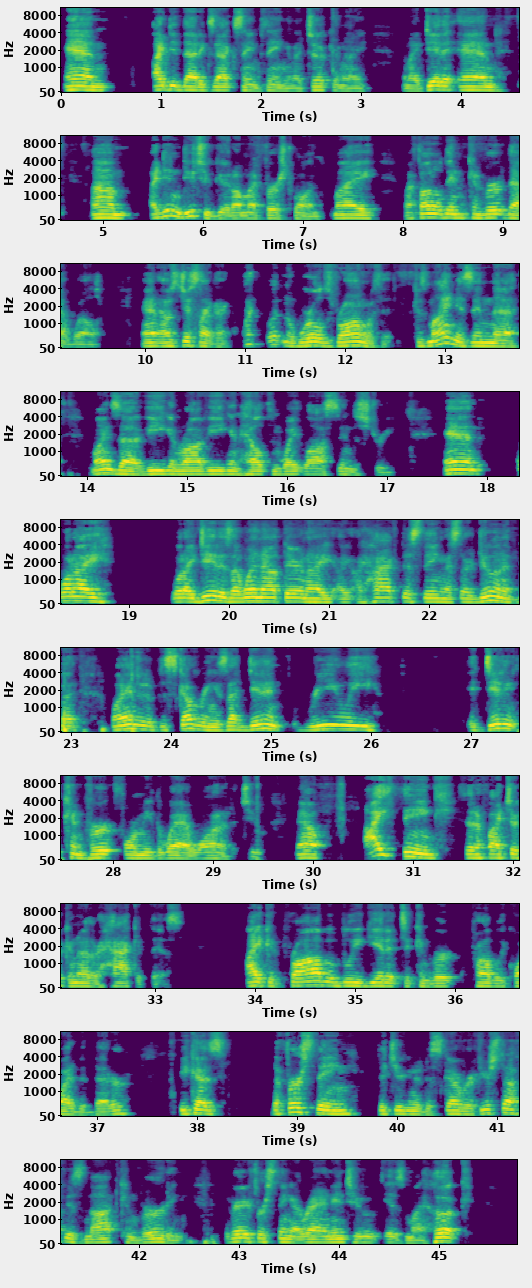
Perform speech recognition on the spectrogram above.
And i did that exact same thing and i took and i and i did it and um, i didn't do too good on my first one. My my funnel didn't convert that well. And i was just like, like what what in the world's wrong with it? Because mine is in the mine's a vegan raw vegan health and weight loss industry. And what i what I did is I went out there and I, I, I hacked this thing and I started doing it. But what I ended up discovering is that didn't really, it didn't convert for me the way I wanted it to. Now, I think that if I took another hack at this, I could probably get it to convert probably quite a bit better because the first thing that you're going to discover if your stuff is not converting, the very first thing I ran into is my hook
